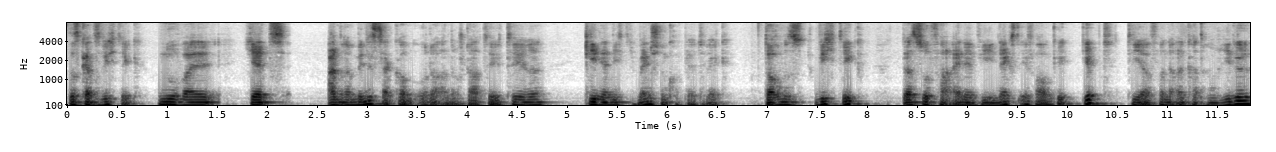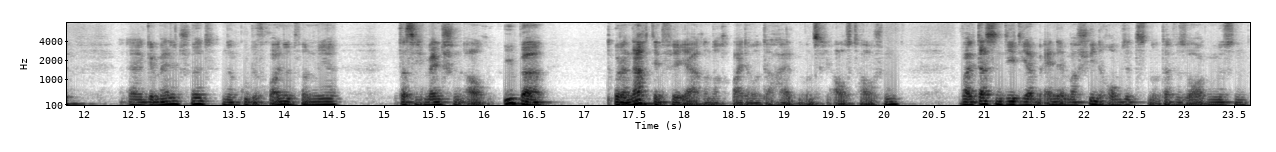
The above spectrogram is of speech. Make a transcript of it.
Das ist ganz wichtig. Nur weil jetzt anderer Minister kommt oder andere Staatssekretäre, gehen ja nicht die Menschen komplett weg. Darum ist es wichtig, dass so Vereine wie Next e.V. gibt, die ja von der Ann-Kathrin Riedel äh, gemanagt wird, eine gute Freundin von mir, dass sich Menschen auch über oder nach den vier Jahren noch weiter unterhalten und sich austauschen, weil das sind die, die am Ende im Maschinenraum sitzen und dafür sorgen müssen,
